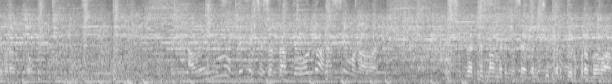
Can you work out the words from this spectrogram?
Місці Воронков. Але йому вдається завдати удара Симонова. Четвертий номер за себе Артур пробивав.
